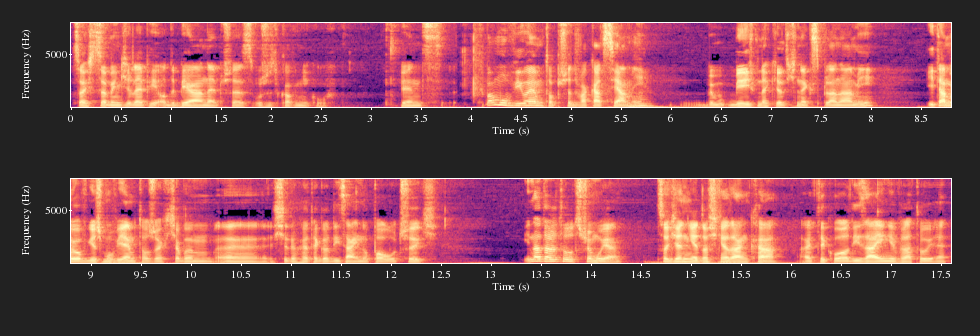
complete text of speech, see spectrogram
coś, co będzie lepiej odbierane przez użytkowników. Więc chyba mówiłem to przed wakacjami. Mieliśmy taki odcinek z planami i tam również mówiłem to, że chciałbym się trochę tego designu pouczyć i nadal to utrzymuję. Codziennie do śniadanka artykuł o designie wlatuje.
